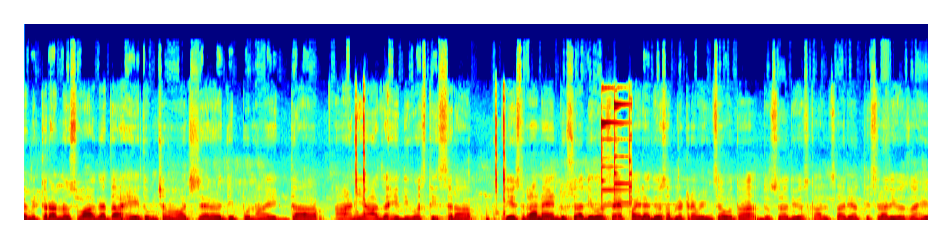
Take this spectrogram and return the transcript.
नमस्कार मित्रांनो स्वागत आहे तुमच्या भावाच्या चॅनलवरती पुन्हा एकदा. आणि आज आहे दिवस तिसरा. तिसरा नाही दुसरा दिवस आहे. पहिला दिवस आपला ट्रॅव्हलिंगचा होता दुसरा दिवस कालचा आणि हा तिसरा दिवस आहे.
